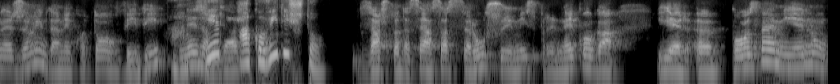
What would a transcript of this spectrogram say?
ne želim da neko to vidi. ne znam jer, zašto. Ako vidiš to? Zašto da se ja sad se rušujem ispred nekoga, jer e, poznajem jednu e,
